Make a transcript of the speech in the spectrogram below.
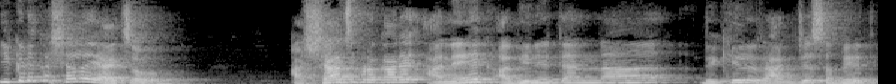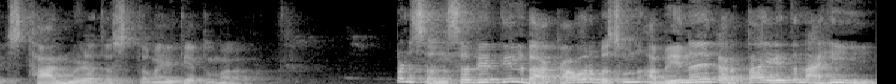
इकडे कशाला यायचं? हो अशाच प्रकारे अनेक अभिनेत्यांना देखील राज्यसभेत स्थान मिळत असतं. माहिती आहे तुम्हाला. पण संसदेतील बाकावर बसून अभिनय करता येत नाही.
